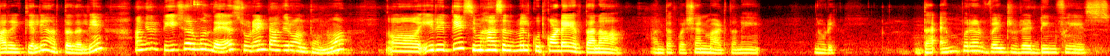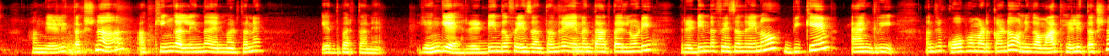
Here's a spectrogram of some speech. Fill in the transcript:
ಆ ರೀತಿಯಲ್ಲಿ ಅರ್ಥದಲ್ಲಿ. ಹಂಗಿದ್ರೆ ಟೀಚರ್ ಮುಂದೆ ಸ್ಟೂಡೆಂಟ್ ಆಗಿರೋ ಅಂಥವನು ಈ ರೀತಿ ಸಿಂಹಾಸನದ ಮೇಲೆ ಕೂತ್ಕೊಂಡೇ ಇರ್ತಾನ ಅಂತ ಕ್ವೆಶನ್ ಮಾಡ್ತಾನೆ. ನೋಡಿ the emperor went red in face ಹಂಗೆ ಹೇಳಿದ ತಕ್ಷಣ ಆ ಕಿಂಗ್ ಅಲ್ಲಿಂದ ಏನು ಮಾಡ್ತಾನೆ? ಎದ್ದು ಬರ್ತಾನೆ. ಹೆಂಗೆ? ರೆಡ್ ಇನ್ ದ ಫೇಸ್ ಅಂತಂದರೆ ಏನಂತ ಅರ್ಥ ಇಲ್ಲಿ ನೋಡಿ. ರೆಡ್ ಇನ್ ದ ಫೇಸ್ ಅಂದರೆ ಏನು? ಬಿಕೇಮ್ ಆ್ಯಂಗ್ರಿ ಅಂದರೆ ಕೋಪ ಮಾಡ್ಕೊಂಡು ಅವನಿಗೆ ಆ ಮಾತು ಹೇಳಿದ ತಕ್ಷಣ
